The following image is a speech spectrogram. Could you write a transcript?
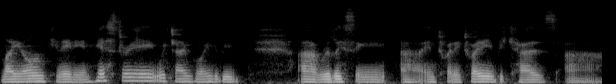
my own Canadian history, which I'm going to be uh, releasing uh, in 2020 because uh,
